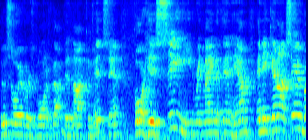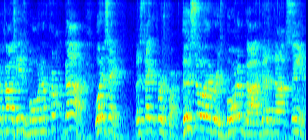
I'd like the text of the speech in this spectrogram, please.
Whosoever is born of God does not commit sin, for his seed remaineth in him, and he cannot sin because he is born of God. What does it say? Let's take the first part. Whosoever is born of God does not sin.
